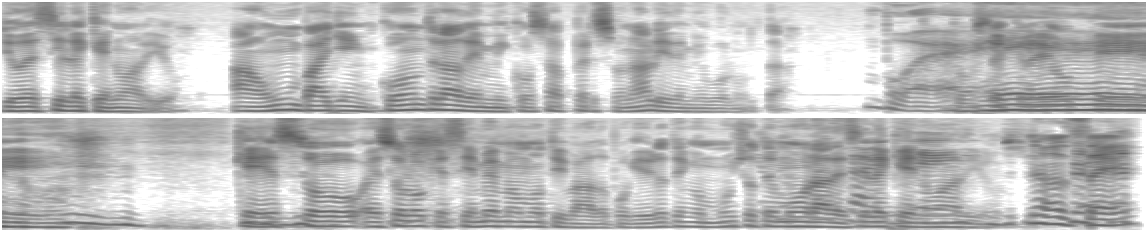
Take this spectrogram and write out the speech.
yo decirle que no a Dios. Aún vaya en contra de mi cosa personal y de mi voluntad. Bueno. Entonces creo que, que eso, eso es lo que siempre me ha motivado, porque yo le tengo mucho temor a decirle que no a Dios. No sé.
